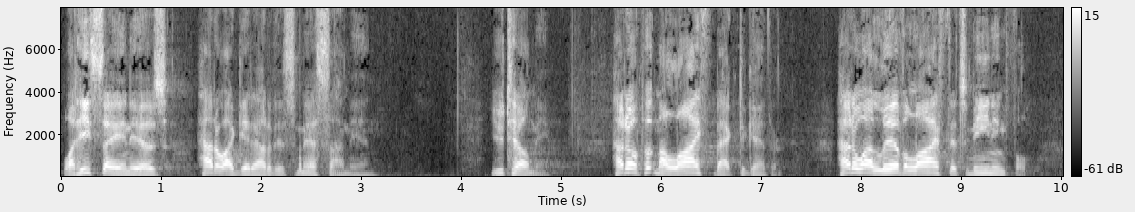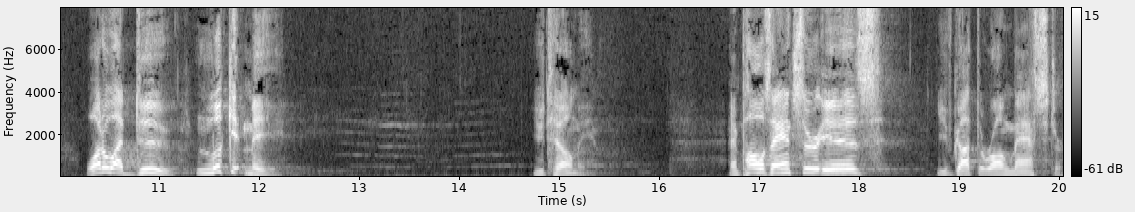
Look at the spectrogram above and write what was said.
What he's saying is, How do I get out of this mess I'm in? You tell me. How do I put my life back together? How do I live a life that's meaningful? What do I do? Look at me. You tell me. And Paul's answer is you've got the wrong master.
